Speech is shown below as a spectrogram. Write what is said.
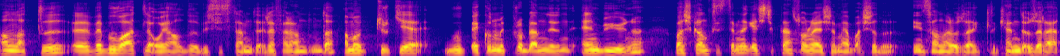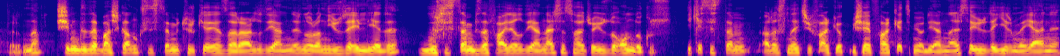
anlattığı e, ve bu vaatle oy aldığı bir sistemdi referandumda. Ama Türkiye bu ekonomik problemlerin en büyüğünü başkanlık sistemine geçtikten sonra yaşamaya başladı insanlar özellikle kendi özel hayatlarında. Şimdi de başkanlık sistemi Türkiye'ye zararlı diyenlerin oranı %57. Bu sistem bize faydalı diyenler ise sadece %19. İki sistem arasında hiçbir fark yok, bir şey fark etmiyor diyenler ise %20. Yani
